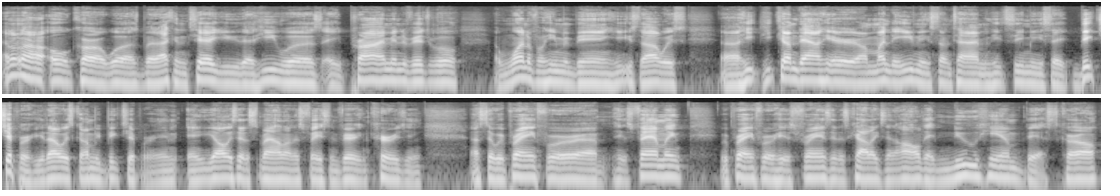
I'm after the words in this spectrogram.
I don't know how old Carl was, but I can tell you that he was a prime individual, a wonderful human being. He used to always uh, he he'd come down here on Monday evening sometime, and he'd see me say Big Chipper. He'd always call me Big Chipper, and and he always had a smile on his face and very encouraging. Uh, so we're praying for uh, his family, we're praying for his friends and his colleagues and all that knew him best. Carl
